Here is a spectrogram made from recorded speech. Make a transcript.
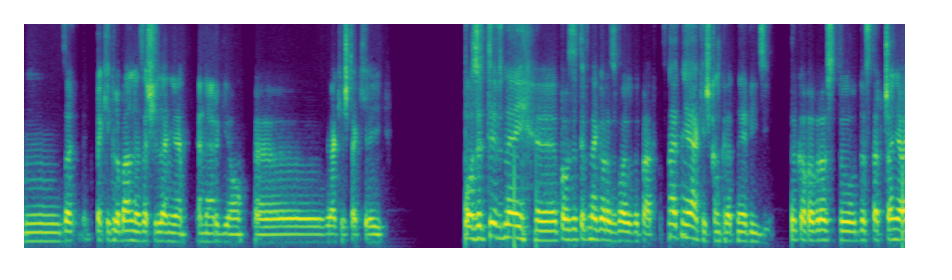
mm, takie globalne zasilenie energią e, jakiejś takiej pozytywnej, pozytywnego rozwoju wypadków. Nawet nie jakiejś konkretnej wizji, tylko po prostu dostarczenia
